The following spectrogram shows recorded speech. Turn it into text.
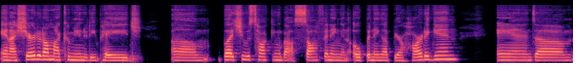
And I shared it on my community page. Um, but she was talking about softening and opening up your heart again. And um,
